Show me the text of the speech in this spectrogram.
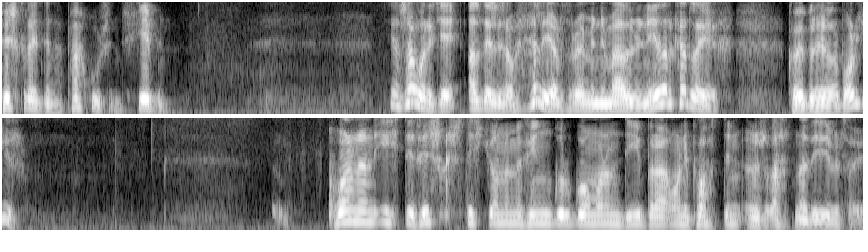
fiskreitina, pakkúsin, skipin. Já, sá er ekki aldeilis á heljarþrauminni maðurinn íðar, kalla ég, kaupir heilar borgir. Konan ítti fiskstykkjónum með fingurgómanum dýbra onni pottin uns vatnaði yfir þau.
